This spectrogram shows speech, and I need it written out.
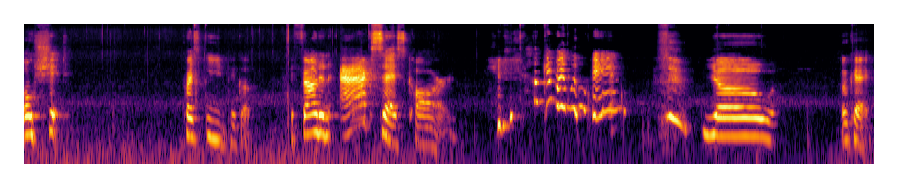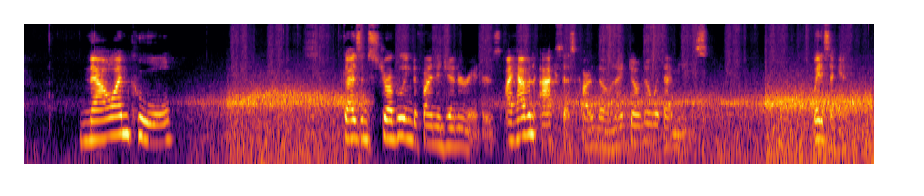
Oh shit. Press E to pick up. I found an access card. Look at my little hand. Yo. Okay. Now I'm cool. Guys, I'm struggling to find the generators. I have an access card though, and I don't know what that means. Wait a second.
